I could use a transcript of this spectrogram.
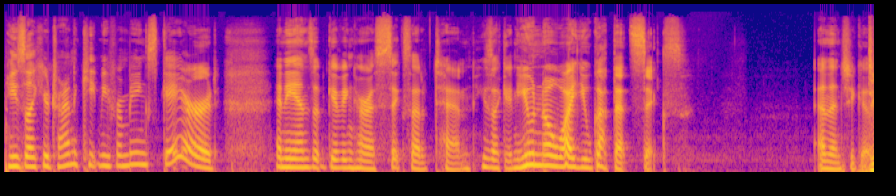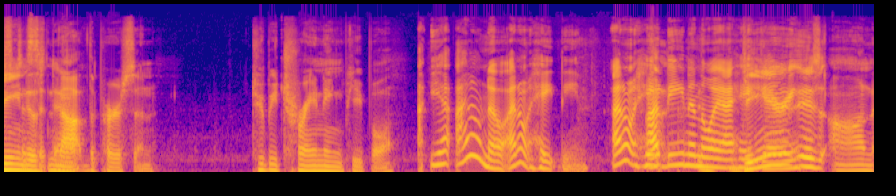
He's like, You're trying to keep me from being scared. And he ends up giving her a six out of 10. He's like, And you know why you got that six. And then she goes, Dean to is sit down. not the person to be training people. Yeah, I don't know. I don't hate Dean. I don't hate Dean in the way I hate Dean Gary. is on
